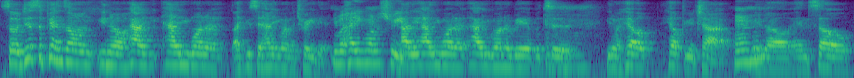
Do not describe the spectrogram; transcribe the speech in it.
so it just depends on you know how you how you want to like you said how you want to treat it. you know how you want to treat how it. how you want to how you want to be able to Mm-hmm. you know help help your child you know and so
